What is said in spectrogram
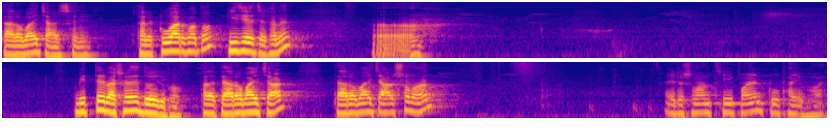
তেরো বাই চার সেমি তাহলে টু আর কত? কী চেয়েছে এখানে? বৃত্তের ব্যাসার্ধের দৈর্ঘ্য। তাহলে তেরো বাই চার, তেরো বাই চার সমান, এটা সমান থ্রি পয়েন্ট টু ফাইভ হয়।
